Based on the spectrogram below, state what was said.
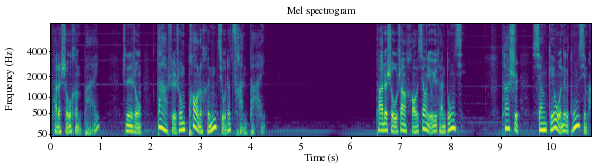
他的手很白，是那种大水中泡了很久的惨白。他的手上好像有一团东西，他是想给我那个东西吗？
